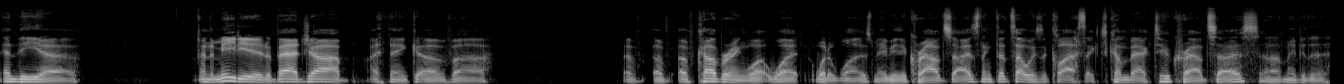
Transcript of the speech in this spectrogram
and the uh, and the media did a bad job, I think, of uh, of of of covering what what what it was. Maybe the crowd size. I think that's always a classic to come back to crowd size. Uh, maybe the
